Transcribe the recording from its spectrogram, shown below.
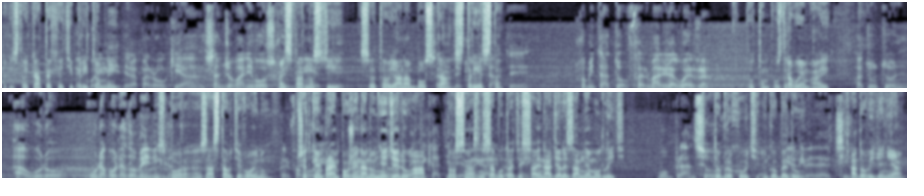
Takisto aj katecheti prítomní aj z farnosti svätého Jana Boska z Trieste. Potom pozdravujem aj zbor Zastavte vojnu. Všetkým prajem požehnanú nedelu a prosím vás, nezabúdajte sa aj nadele za mňa modliť. Dobrú chuť k obedu a dovidenia.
